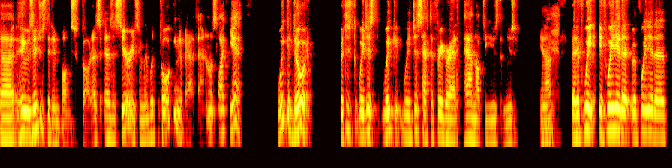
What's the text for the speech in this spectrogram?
uh, who was interested in Bon Scott as, as a series, and we were talking about that, and it was like, yeah, we could do it. We just we just we could we just have to figure out how not to use the music, you know. But if we if we did a if we did a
